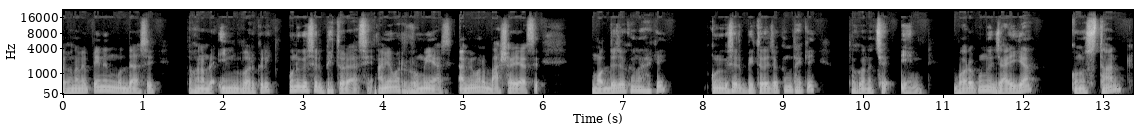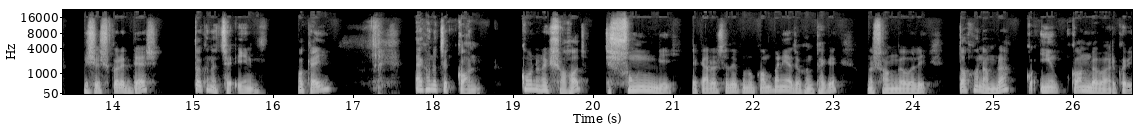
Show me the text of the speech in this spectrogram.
যখন আমি প্লেনের মধ্যে আসি, তখন আমরা ইন ব্যবহার করি। কোনো কিছুর ভিতরে আসি। আমি আমার রুমে আছি আমি আমার বাসায় আছি মধ্যে যখন থাকি, কোনো কিছুর ভিতরে যখন থাকি, তখন হচ্ছে ইন বড় কোনো জায়গা, কোনো স্থান, বিশেষ করে দেশ, তখন হচ্ছে ইন ওকে এখন হচ্ছে কন কন অনেক সহজ, যে সঙ্গী, যে কারোর সাথে কোনো কোম্পানি যখন থাকে, কোনো সঙ্গ বলি তখন আমরা কন ব্যবহার করি।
